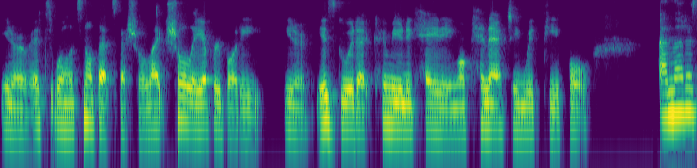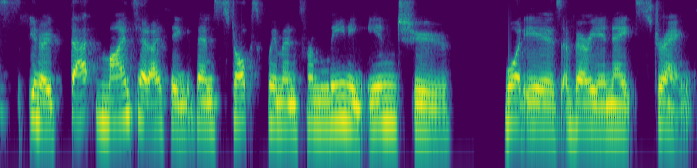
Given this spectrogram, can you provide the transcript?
You know it's well it's not that special. Like surely everybody you know is good at communicating or connecting with people. And that is you know that mindset i think then stops women from leaning into what is a very innate strength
